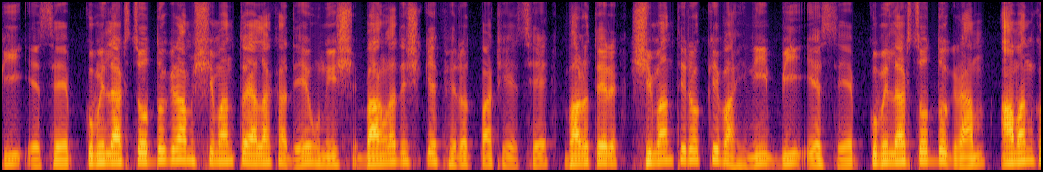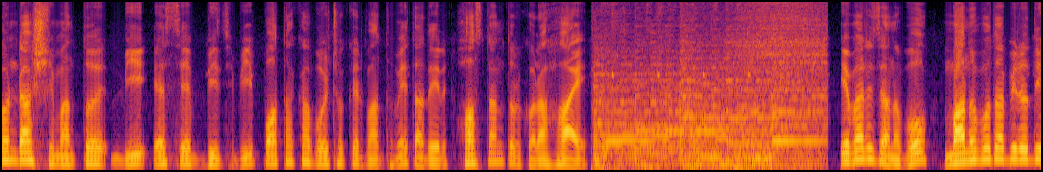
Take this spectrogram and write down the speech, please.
বিএসএফ। কুমিল্লার চোদ্দগ্রাম সীমান্ত এলাকা দিয়ে উনিশ বাংলাদেশিকে ফেরত পাঠিয়েছে ভারতের সীমান্তিরক্ষী বাহিনী বিএসএফ। কুমিল্লার চোদ্দগ্রাম আমানগন্ডা সীমান্ত বিএসএফ বিজিবি পতাকা বৈঠকের মাধ্যমে তাদের হস্তান্তর করা হয়। এবারে জানাব মানবতা বিরোধী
